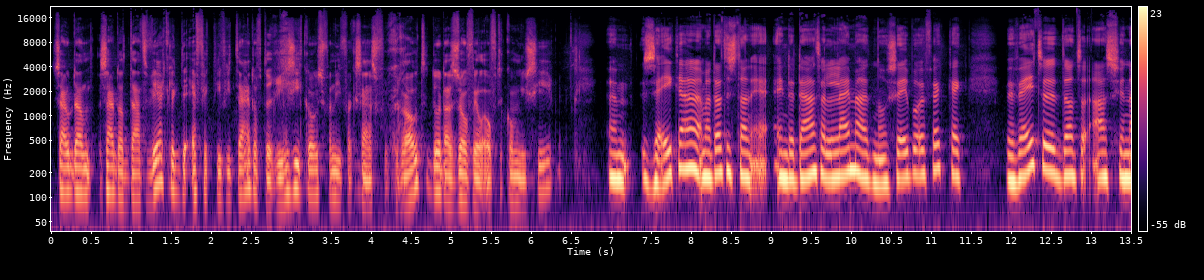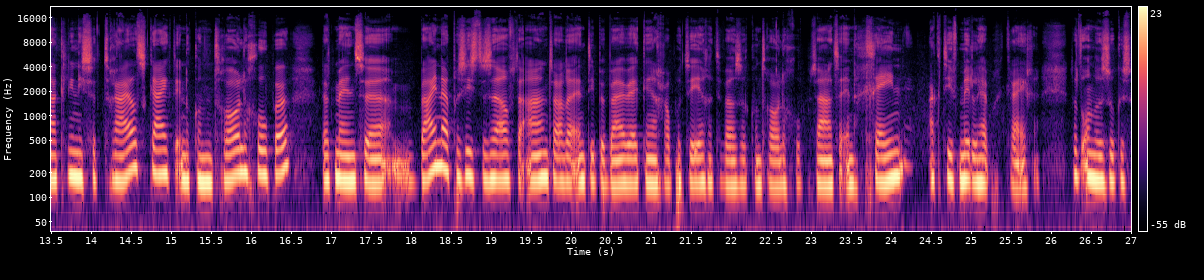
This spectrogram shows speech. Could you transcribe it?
Zou, dan, zou dat daadwerkelijk de effectiviteit of de risico's van die vaccins vergroten door daar zoveel over te communiceren? Ehm, zeker, maar dat is dan inderdaad alleen maar het nocebo-effect. Kijk, we weten dat als je naar klinische trials kijkt in de controlegroepen, dat mensen bijna precies dezelfde aantallen en type bijwerkingen rapporteren terwijl ze controlegroep zaten en geen actief middel hebben gekregen. Dat onderzoek is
